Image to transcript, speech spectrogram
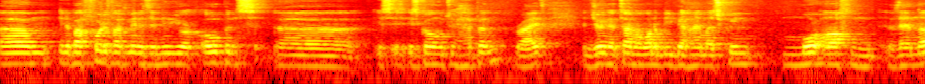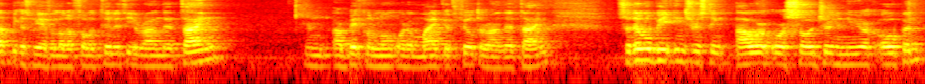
Um, in about 45 minutes, the New York Opens uh, is, is, is, going to happen, right? And during that time, I want to be behind my screen more often than not because we have a lot of volatility around that time. And our Bitcoin long order might get filled around that time. So that will be interesting hour or so during the New York Open.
